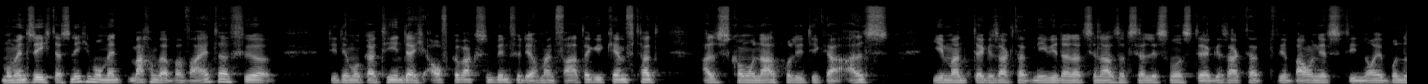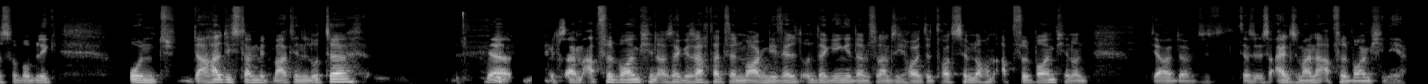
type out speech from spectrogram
Im Moment sehe ich das nicht. Im Moment machen wir aber weiter für die Demokratie, in der ich aufgewachsen bin, für die auch mein Vater gekämpft hat, als Kommunalpolitiker, als jemand, der gesagt hat: „Nie wieder Nationalsozialismus“, der gesagt hat: „Wir bauen jetzt die neue Bundesrepublik.“ Und da halte ich's dann mit Martin Luther, der mit seinem Apfelbäumchen, als er gesagt hat: „Wenn morgen die Welt unterginge, dann pflanze ich heute trotzdem noch 'n Apfelbäumchen.“ Und ja, das ist eins meiner Apfelbäumchen hier.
